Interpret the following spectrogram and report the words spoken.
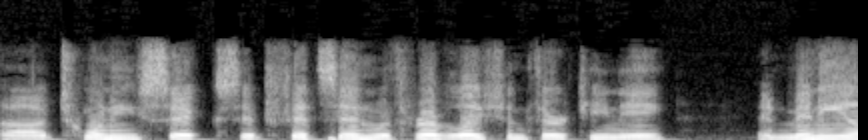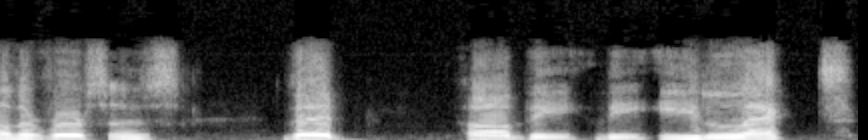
uh, 26. It fits in with Revelation 13:8 and many other verses that uh, the the elect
